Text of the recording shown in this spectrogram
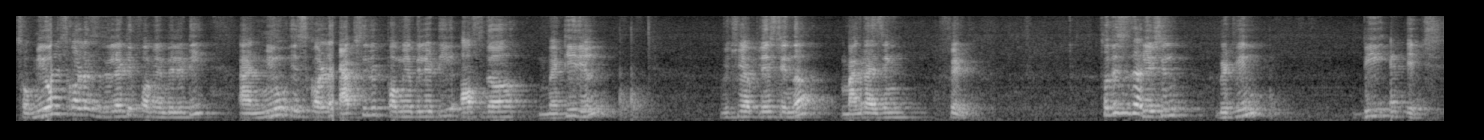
So mu is called as relative permeability and mu is called as absolute permeability of the material which we have placed in the magnetizing field. So this is the relation between B and H.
